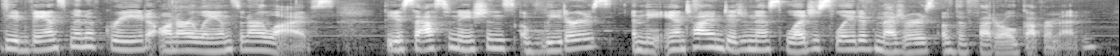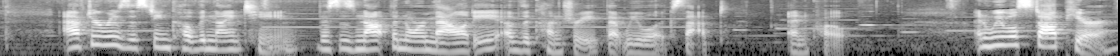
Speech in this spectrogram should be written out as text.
the advancement of greed on our lands and our lives the assassinations of leaders, and the anti Indigenous legislative measures of the federal government. After resisting COVID 19, this is not the normality of the country that we will accept. End quote. And we will stop here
